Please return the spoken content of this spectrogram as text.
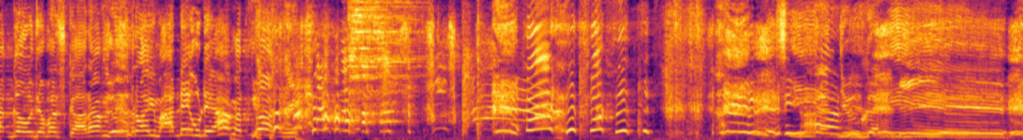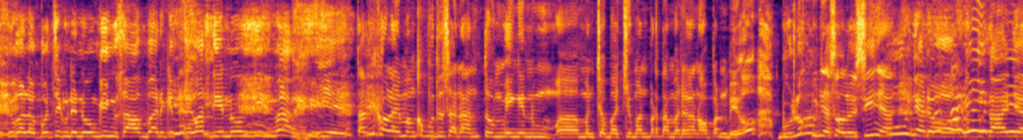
anak gaul zaman sekarang Rahim Ade udah hangat bang Kasihan juga dia. Itu kalau kucing udah nungging sabar kita lewat dia nungging bang Iya Tapi kalau emang keputusan antum ingin uh, mencoba cuman pertama dengan open BO, Buluk punya solusinya. Punya dong tentu saja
